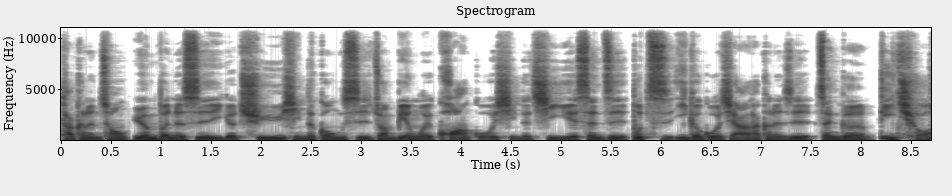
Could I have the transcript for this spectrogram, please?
它可能从原本的是一个区域型的公司，转变为跨国型的企业，甚至不止一个国家，它可能是整个地球，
